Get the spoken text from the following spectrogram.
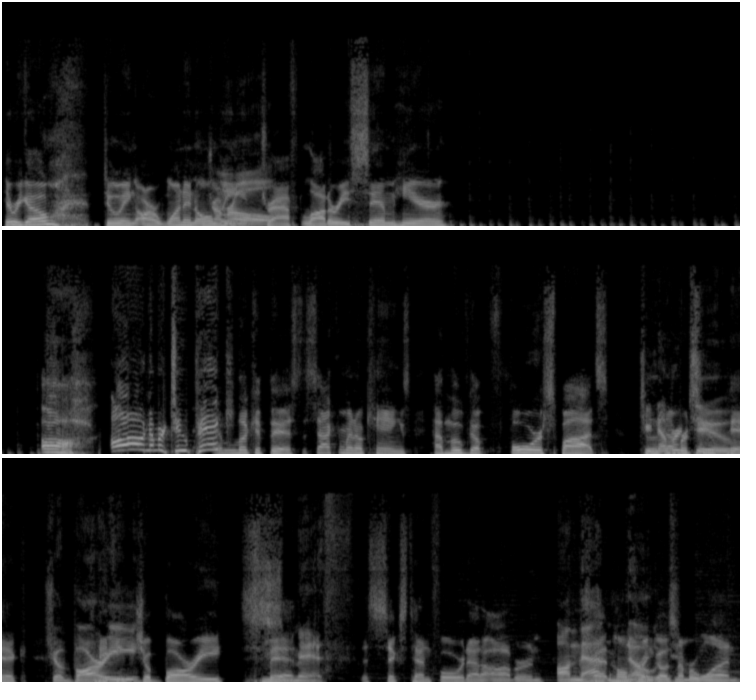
Here we go. Doing our one and only draft lottery sim here. Oh, Oh, number two pick and look at this. The Sacramento Kings have moved up four spots to the number, two pick, Jabari Jabari Smith, Smith. the 6'10 forward out of Auburn. On that Chet Holmgren note, goes number one.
